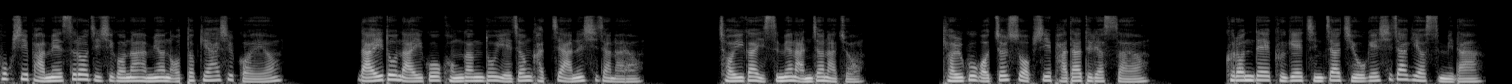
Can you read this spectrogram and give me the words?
혹시 밤에 쓰러지시거나 하면 어떻게 하실 거예요? 나이도 나이고 건강도 예전 같지 않으시잖아요. 저희가 있으면 안전하죠. 결국 어쩔 수 없이 받아들였어요. 그런데 그게 진짜 지옥의 시작이었습니다.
